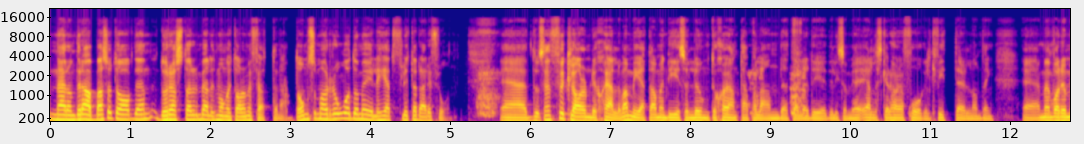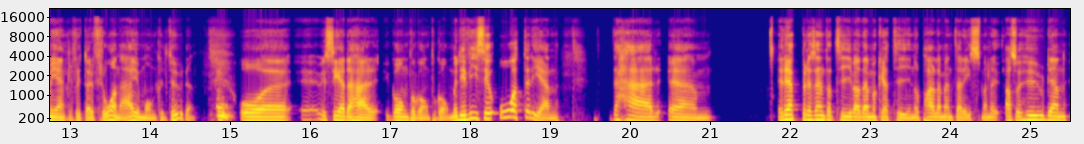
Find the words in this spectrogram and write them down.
när de drabbas av den, då röstar väldigt många av dem med fötterna. De som har råd och möjlighet flyttar därifrån. Eh, sen förklarar de det själva med att ja, men det är så lugnt och skönt här på landet, eller det, det liksom, jag älskar att höra fågelkvitter eller någonting. Eh, men vad de egentligen flyttar ifrån är ju mångkulturen. Mm. Och eh, Vi ser det här gång på gång på gång. Men det visar ju återigen det här um, representativa demokratin och parlamentarismen, alltså hur, den,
